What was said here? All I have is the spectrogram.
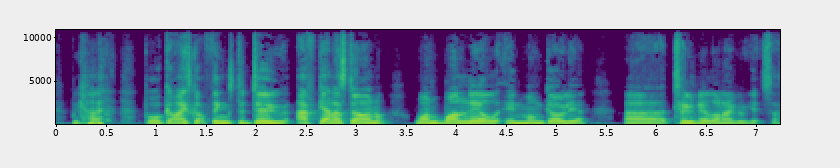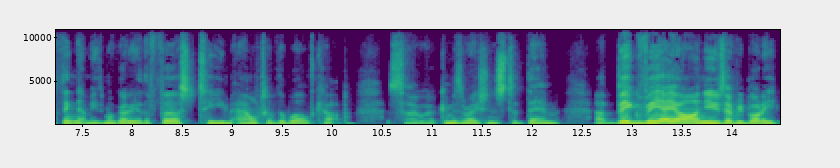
we can't, poor guy's got things to do. Afghanistan won 1 0 in Mongolia, uh, 2 0 on aggregates. I think that means Mongolia are the first team out of the World Cup. So, uh, commiserations to them. Uh, big VAR news, everybody.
